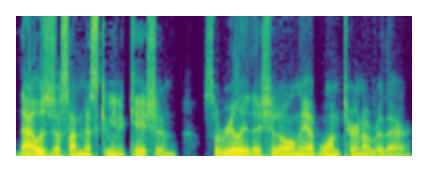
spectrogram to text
that was just on miscommunication. So really, they should have only had one turnover there.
